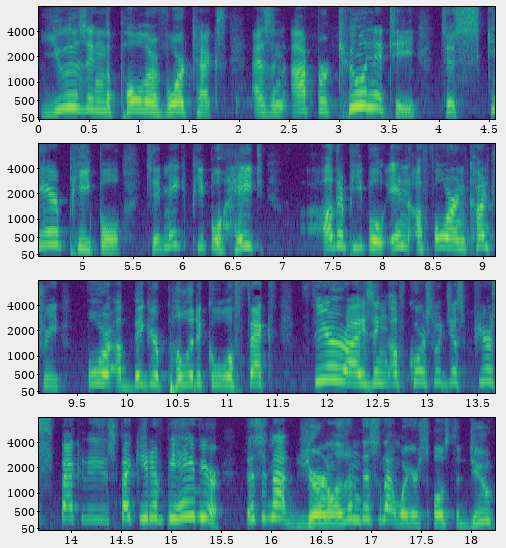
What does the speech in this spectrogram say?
using the polar vortex as an opportunity to scare people, to make people hate other people in a foreign country for a bigger political effect. Theorizing, of course, with just pure spec- speculative behavior. This is not journalism. This is not what you're supposed to do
